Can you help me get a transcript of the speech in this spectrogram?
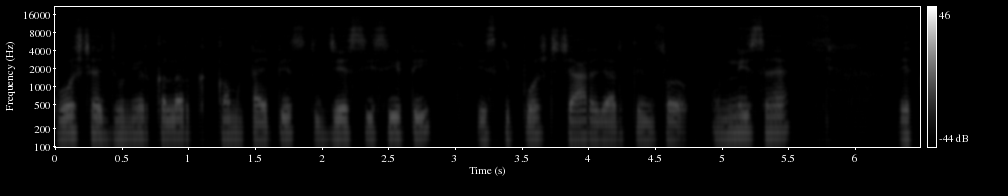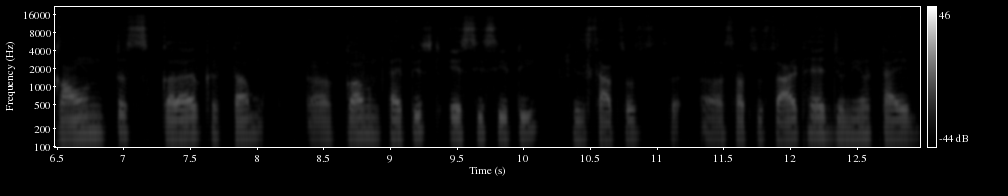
पोस्ट है junior clerk cum typist J C C T इसकी पोस्ट चार हज़ार तीन सौ उन्नीस है। Account clerk term cum typist A C C T सात सौ सात सौ साठ है। जूनियर टाइप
